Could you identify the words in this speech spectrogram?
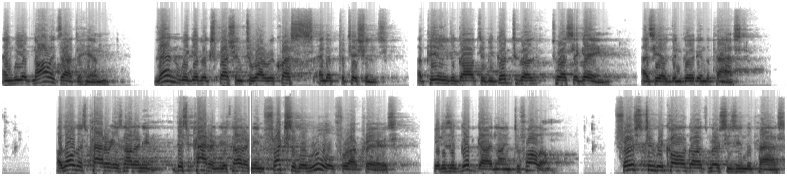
and we acknowledge that to Him. Then we give expression to our requests and our petitions, appealing to God to be good to, God, to us again, as He has been good in the past. Although this pattern is not an, this pattern is not an inflexible rule for our prayers, it is a good guideline to follow. First, to recall God's mercies in the past,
